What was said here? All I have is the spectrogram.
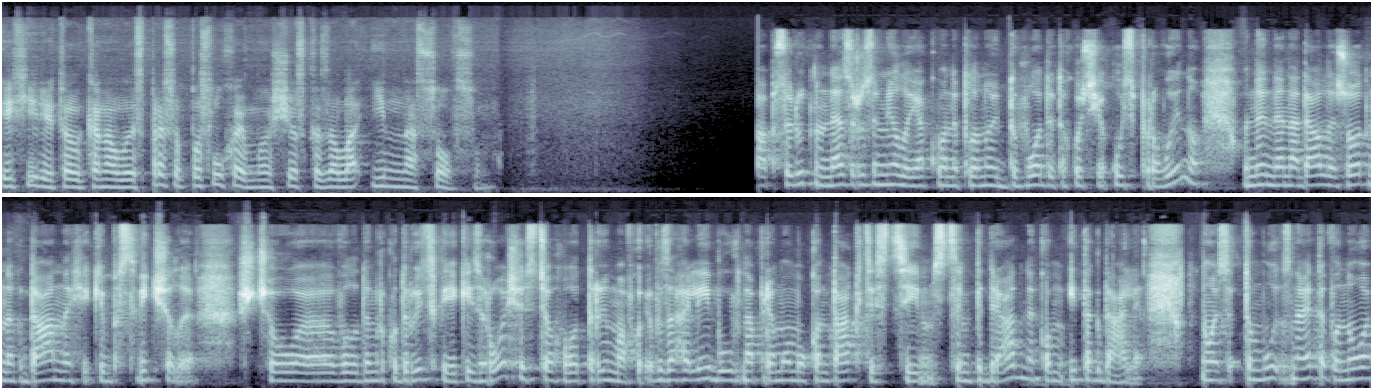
ефірі телеканалу Еспресо. Послухаємо, що сказала Інна Совсун. Абсолютно не зрозуміло, як вони планують доводити хоч якусь провину. Вони не надали жодних даних, які б свідчили, що е, Володимир Кудрицький якісь гроші з цього отримав, і взагалі був на прямому контакті з цим з цим підрядником і так далі. Ось тому знаєте, воно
